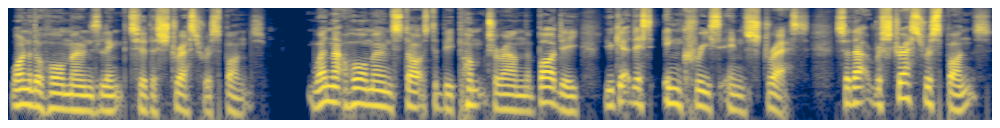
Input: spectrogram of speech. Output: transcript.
one of the hormones linked to the stress response. When that hormone starts to be pumped around the body, you get this increase in stress. So, that stress response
